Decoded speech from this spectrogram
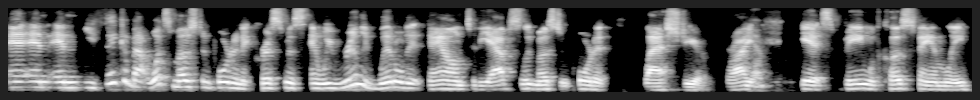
And, and, and you think about what's most important at Christmas, and we really whittled it down to the absolute most important last year, right? Yeah. It's being with close family,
